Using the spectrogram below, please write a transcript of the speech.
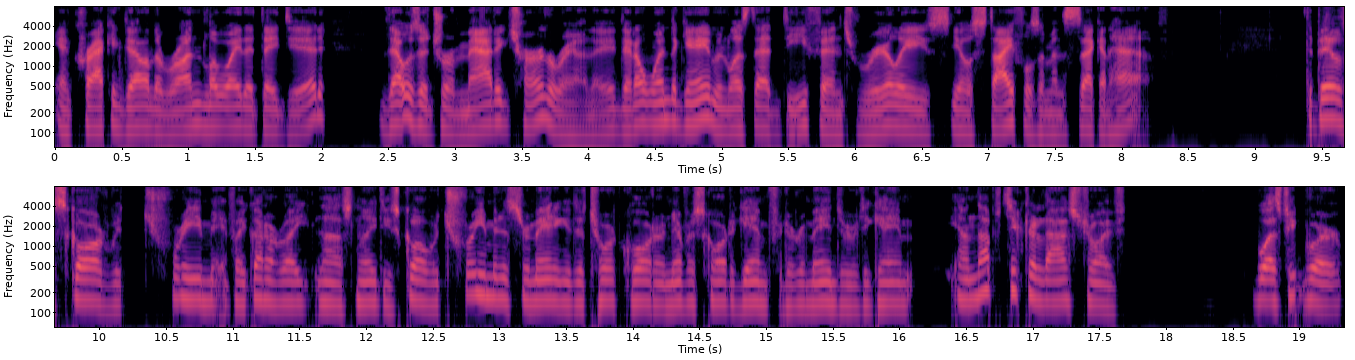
and cracking down on the run the way that they did. That was a dramatic turnaround. They they don't win the game unless that defense really you know stifles them in the second half. The Bills scored with three. If I got it right last night, he scored with three minutes remaining in the third quarter. and Never scored again for the remainder of the game. On that particular last drive, was people were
